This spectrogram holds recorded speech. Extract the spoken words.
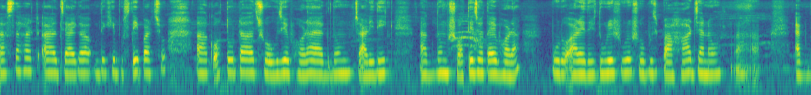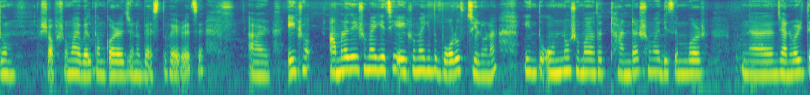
রাস্তাঘাট আর জায়গা দেখে বুঝতেই পারছ কতটা সবুজে ভরা, একদম চারিদিক একদম সতেজতায় ভরা। পুরো, আর এদের দূরে পুরো সবুজ পাহাড় যেন একদম সবসময় ওয়েলকাম করার জন্য ব্যস্ত হয়ে রয়েছে। আর এই আমরা যেই সময় গেছি, এই সময় কিন্তু বরফ ছিল না। কিন্তু অন্য সময়, অর্থাৎ ঠান্ডার সময় ডিসেম্বর জানুয়ারিতে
